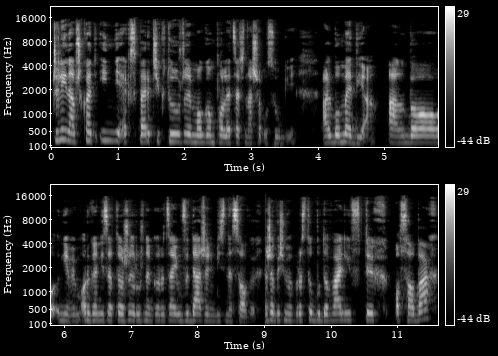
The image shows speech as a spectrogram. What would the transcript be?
czyli na przykład inni eksperci, którzy mogą polecać nasze usługi, albo media, albo, nie wiem, organizatorzy różnego rodzaju wydarzeń biznesowych, żebyśmy po prostu budowali w tych osobach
